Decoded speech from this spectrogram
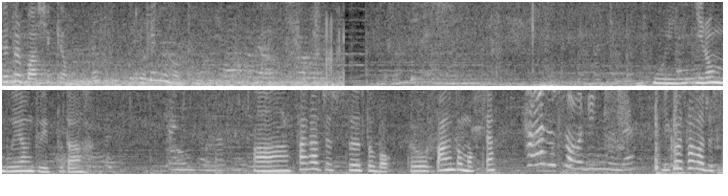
애들 맛있게 없는데? 치킨은 어떻게? 오, 이, 이런 모양도 이쁘다. 아, 사과 주스도 먹고 빵도 먹자. 사과 주스 어디 있는데? 이거 사과 주스.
